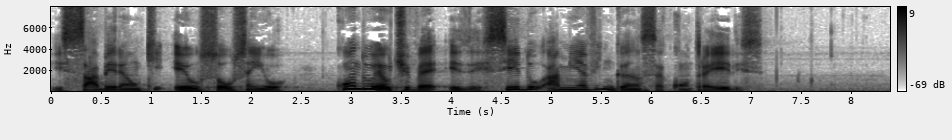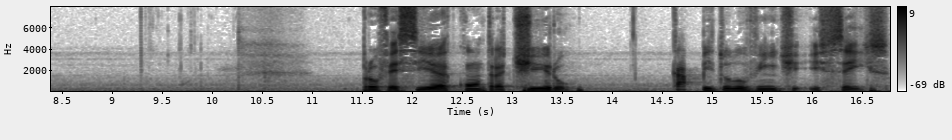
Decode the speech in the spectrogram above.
E saberão que eu sou o Senhor, quando eu tiver exercido a minha vingança contra eles. Profecia contra Tiro, capítulo 26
